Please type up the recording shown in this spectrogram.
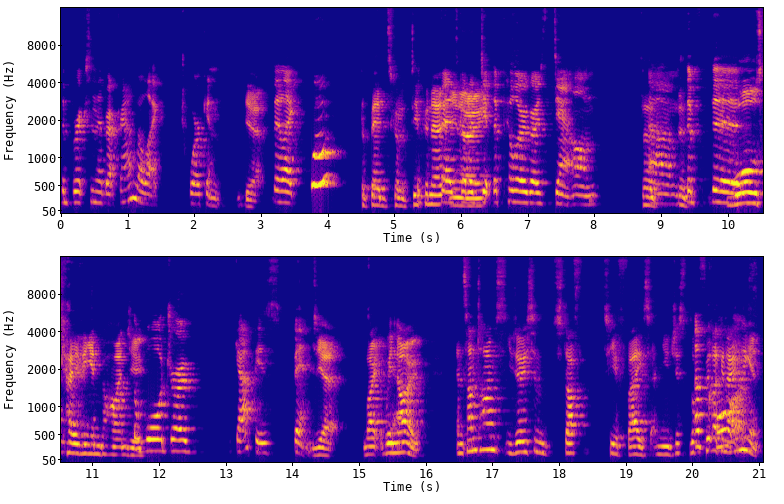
the bricks in the background are like twerking. Yeah, They're like, woo. the bed's got a dip the in it. The bed's you got know, a dip. The pillow goes down. The, um, the, the the, walls caving in behind you. the wardrobe gap is bent. Yeah, like we Yeah. know. And sometimes you do some stuff to your face, and you just look Of a bit like an alien.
